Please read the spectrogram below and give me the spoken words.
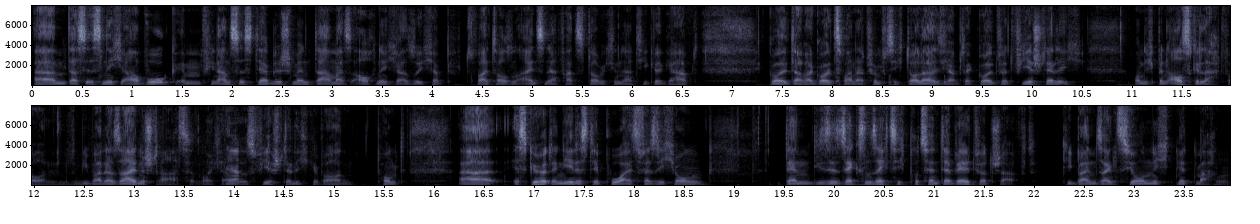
Ähm, das ist nicht en vogue im Finanzestablishment, damals auch nicht. Also ich habe 2001 in der FAZ, glaube ich, einen Artikel gehabt. Gold, da war Gold 250 Dollar. Ich habe gesagt, Gold wird vierstellig. Und ich bin ausgelacht worden, wie bei der Seidenstraße. Also ja. ist vierstellig geworden. Punkt. Äh, es gehört in jedes Depot als Versicherung, denn diese 66 Prozent der Weltwirtschaft, die bei den Sanktionen nicht mitmachen,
